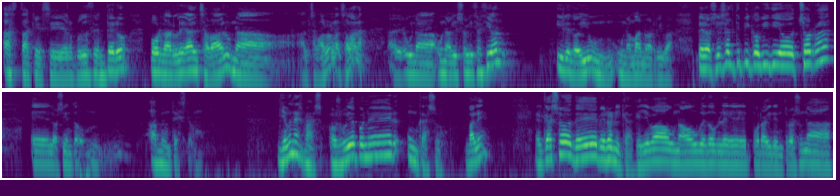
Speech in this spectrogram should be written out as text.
hasta que se reproduce entero por darle al chaval una al chaval o la chavala eh, una, una visualización y le doy una mano arriba. Pero si es el típico vídeo chorra, eh, lo siento, mm, hazme un texto. Y aún es más, os voy a poner un caso, ¿vale? El caso de Verónica, que lleva una W por ahí dentro, es una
